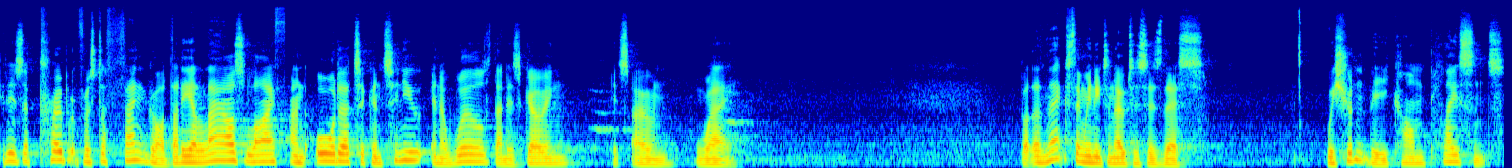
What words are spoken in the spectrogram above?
It is appropriate for us to thank God that he allows life and order to continue in a world that is going its own way. But the next thing we need to notice is this we shouldn't be complacent.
